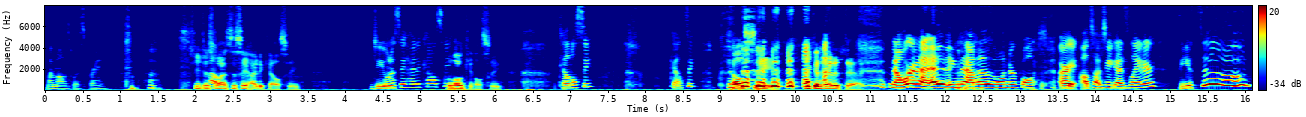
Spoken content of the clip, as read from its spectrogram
My mom's whispering. She just wants to say hi to Kelsey. Do you want to say hi to Kelsey? Hello, Kelsey. Kelsey? Kelsey? Kelsey, you can edit that. No, we're not editing that. That was wonderful. All right, I'll talk to you guys later. See you soon.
